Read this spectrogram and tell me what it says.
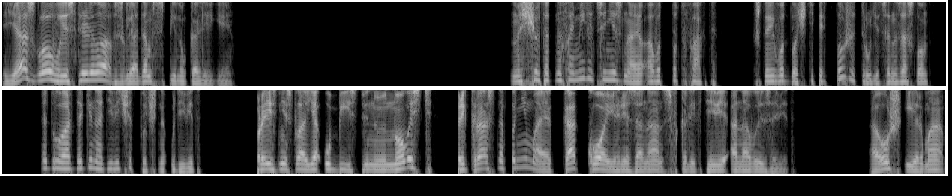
Я зло выстрелила взглядом в спину коллеги. Насчет однофамилицы не знаю, а вот тот факт, что его дочь теперь тоже трудится на заслон, Эдуарда Геннадьевича точно удивит. Произнесла я убийственную новость, прекрасно понимая, какой резонанс в коллективе она вызовет. А уж Ирма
